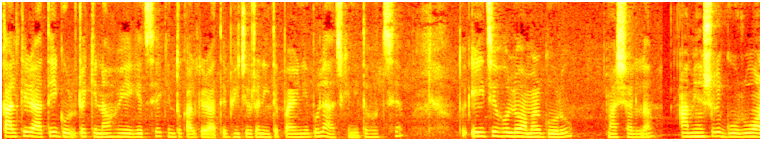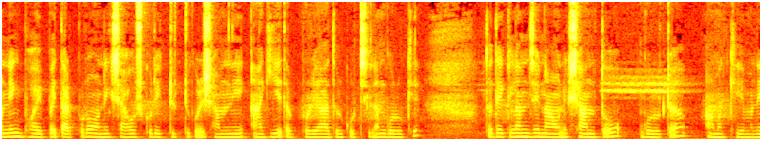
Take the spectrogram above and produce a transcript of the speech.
কালকে রাতেই গরুটা কেনা হয়ে গেছে, কিন্তু কালকে রাতে ভিডিওটা নিতে পারিনি বলে আজকে নিতে হচ্ছে। তো এই যে হলো আমার গরু মাসাল্লাহ আমি আসলে গরু অনেক ভয় পাই, তারপরও অনেক সাহস করে একটু একটু করে সামনে আগিয়ে তারপরে আদর করছিলাম গরুকে। তো দেখলাম যে না, অনেক শান্ত গরুটা, আমাকে মানে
